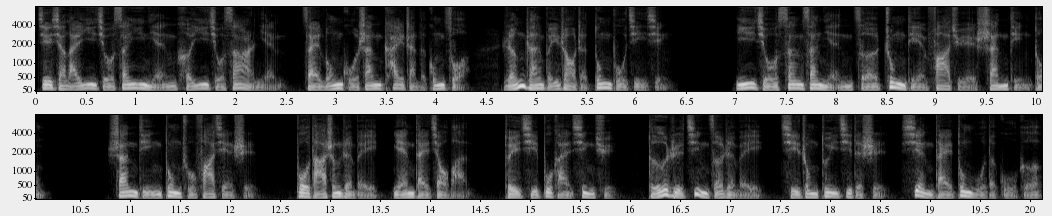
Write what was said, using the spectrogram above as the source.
接下来，一九三一年和一九三二年在龙骨山开展的工作仍然围绕着东部进行。一九三三年则重点发掘山顶洞。山顶洞处发现时，布达生认为年代较晚，对其不感兴趣；德日进则认为其中堆积的是现代动物的骨骼，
